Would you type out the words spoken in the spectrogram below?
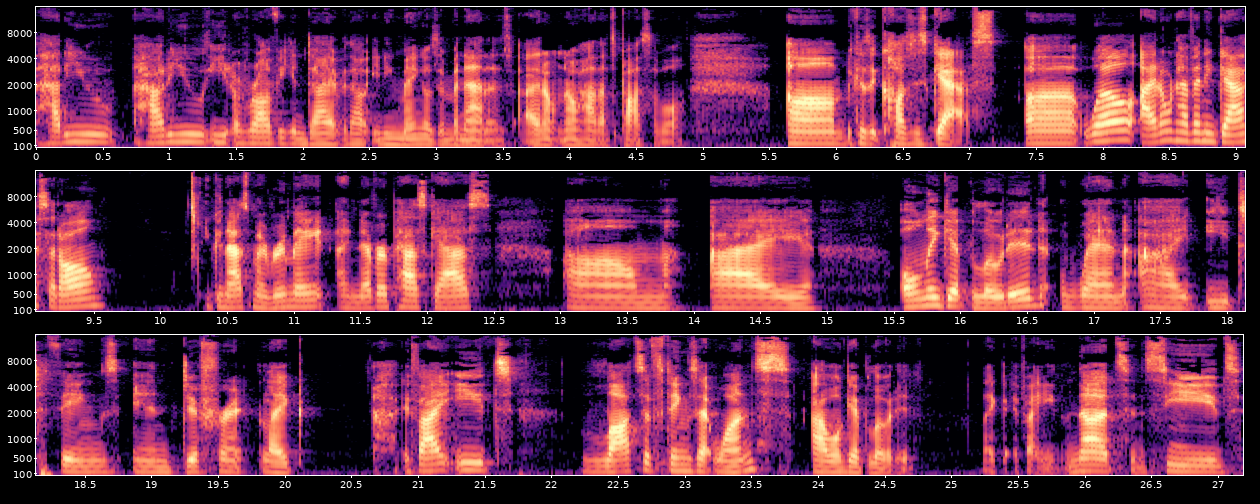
how do you how do you eat a raw vegan diet without eating mangoes and bananas? I don't know how that's possible. Um, because it causes gas. Uh, well, I don't have any gas at all. You can ask my roommate. I never pass gas. Um, I only get bloated when I eat things in different like if I eat lots of things at once, I will get bloated. Like if I eat nuts and seeds,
